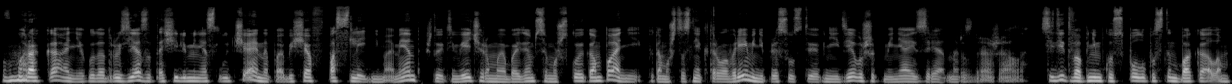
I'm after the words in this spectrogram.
В Маракане, куда друзья затащили меня случайно, пообещав в последний момент, что этим вечером мы обойдемся мужской компанией, потому что с некоторого времени присутствие в ней девушек меня изрядно раздражало. Сидит в обнимку с полупустым бокалом,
